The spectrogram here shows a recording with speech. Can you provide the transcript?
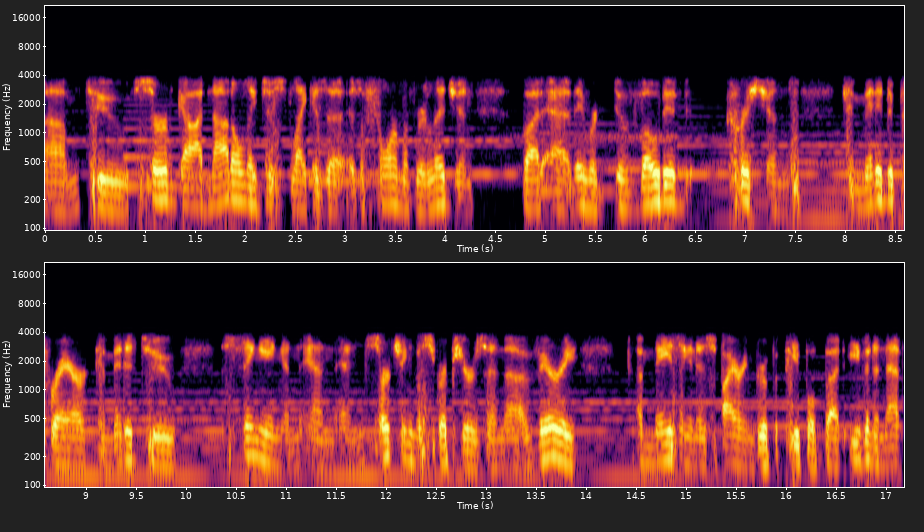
um, to serve God not only just like as a as a form of religion, but uh, they were devoted Christians, committed to prayer, committed to singing and and and searching the scriptures, and a very amazing and inspiring group of people. But even in that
